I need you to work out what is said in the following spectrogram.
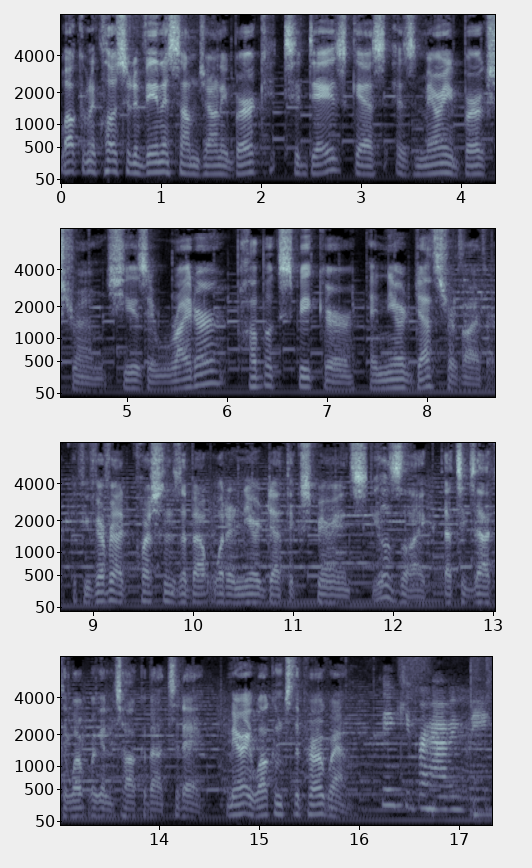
Welcome to Closer to Venus. I'm Johnny Burke. Today's guest is Mary Bergstrom. She is a writer, public speaker, and near death survivor. If you've ever had questions about what a near death experience feels like, that's exactly what we're going to talk about today. Mary, welcome to the program. Thank you for having me.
